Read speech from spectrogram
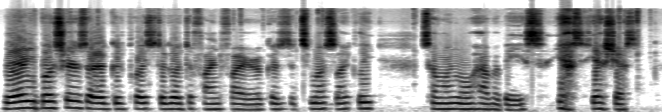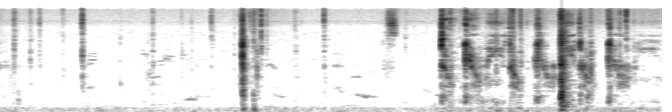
Berry bushes are a good place to go to find fire because it's most likely someone will have a base. Yes, yes, yes. Don't kill me, don't kill me, don't kill me.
